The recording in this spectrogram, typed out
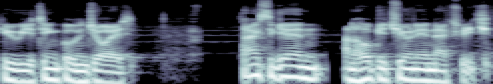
who you think will enjoy it. Thanks again, and I hope you tune in next week.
